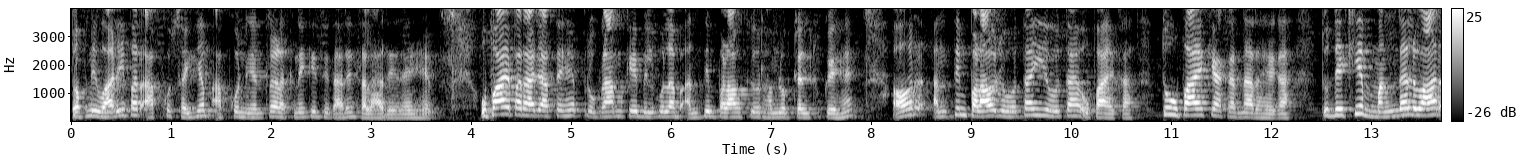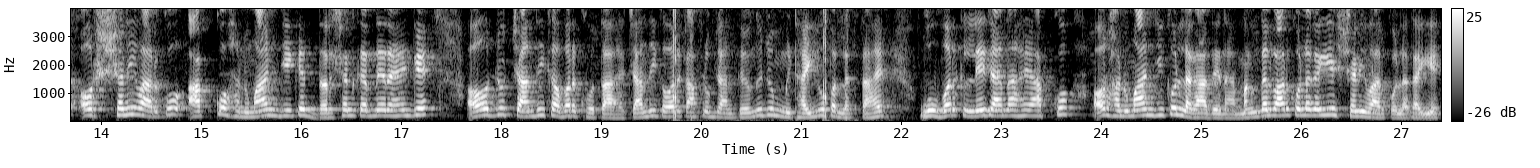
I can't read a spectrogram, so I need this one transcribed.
तो अपनी वाड़ी पर आपको संयम, आपको नियंत्रण रखने की सितारे सलाह दे रहे हैं। उपाय पर आ जाते हैं प्रोग्राम के, बिल्कुल अब अंतिम पड़ाव की ओर हम लोग चल चुके हैं। और अंतिम पड़ाव जो होता है, ये होता है उपाय का। तो उपाय क्या करना रहेगा? तो देखिए, मंगलवार और शनिवार को आपको हनुमान जी के दर्शन करने रहेंगे और जो चांदी का वर्क होता है, चांदी का वर्क आप लोग जानते होंगे, जो मिठाइयों पर लगता है, वो वर्क ले जाना है आपको और हनुमान जी को लगा देना है। मंगलवार को लगाइए, शनिवार को लगाइए।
